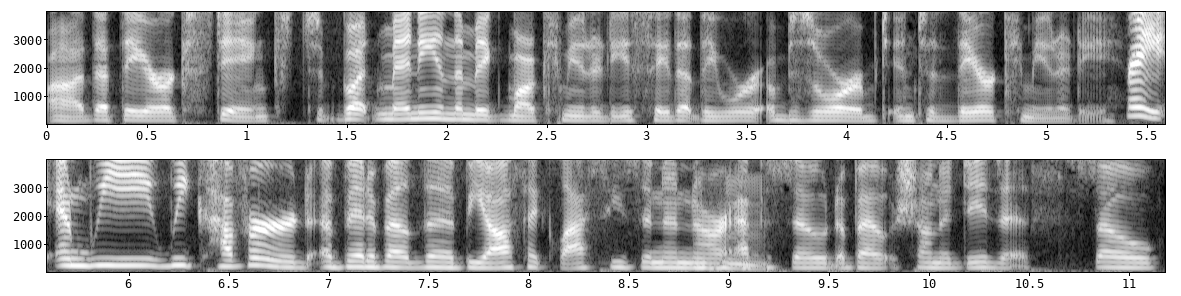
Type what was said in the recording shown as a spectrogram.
uh, that they are extinct, but many in the Mi'kmaq community say that they were absorbed into their community. Right, and we we covered a bit about the Beothuk last season in our episode about Shanawdithit. So,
